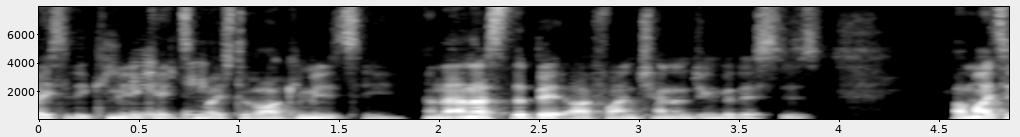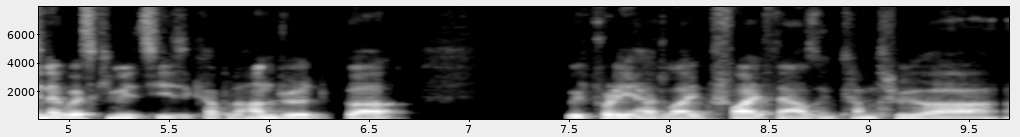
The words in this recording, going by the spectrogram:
basically communicate, to most of our community. And, and that's the bit I find challenging with this is our Mighty Networks community is a couple of hundred, but we've probably had like 5,000 come through our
